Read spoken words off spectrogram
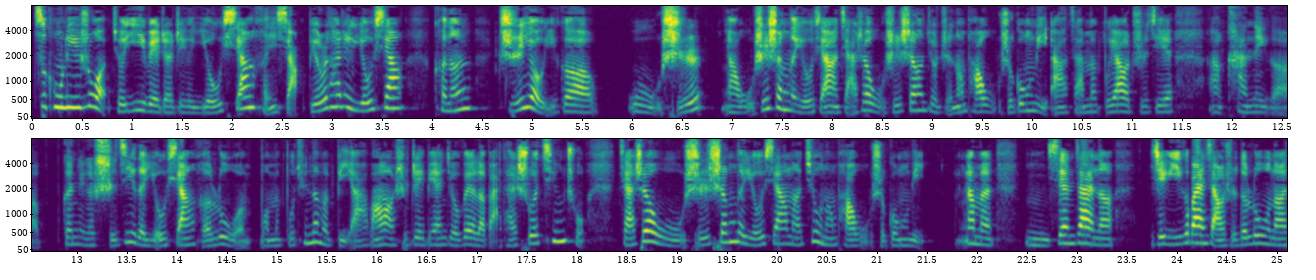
自控力弱就意味着这个油箱很小，比如它这个油箱可能只有一个五十啊五十升的油箱，假设五十升就只能跑五十公里啊。咱们不要直接啊看那个跟这个实际的油箱和路，我我们不去那么比啊。王老师这边就为了把它说清楚，假设五十升的油箱呢就能跑五十公里，那么你现在呢？这个一个半小时的路呢，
